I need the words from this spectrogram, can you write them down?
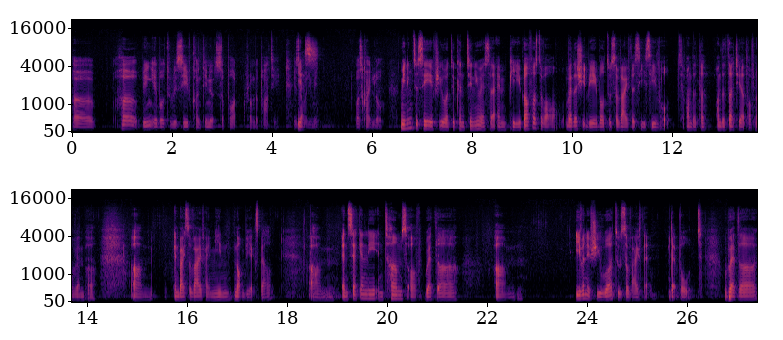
her her being able to receive continued support from the party, is that what you mean? Was quite low. Meaning to say, if she were to continue as a MP, well, first of all, whether she'd be able to survive the CC vote on the thir- on the thirtieth of November, um, and by survive I mean not be expelled. Um, and secondly, in terms of whether, um, even if she were to survive that that vote, whether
